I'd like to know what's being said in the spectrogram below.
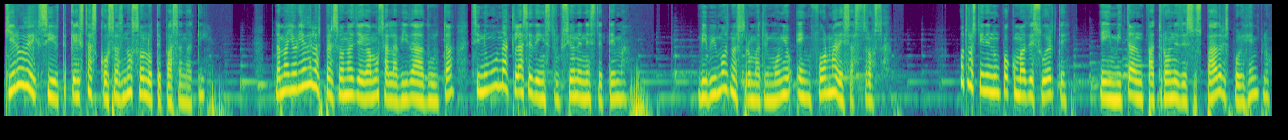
Quiero decirte que estas cosas no solo te pasan a ti. La mayoría de las personas llegamos a la vida adulta sin ninguna clase de instrucción en este tema. Vivimos nuestro matrimonio en forma desastrosa. Otros tienen un poco más de suerte e imitan patrones de sus padres, por ejemplo.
